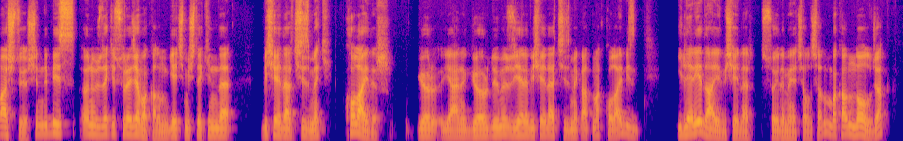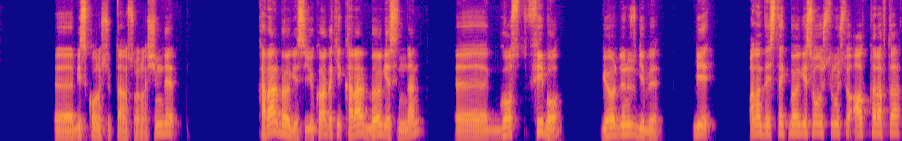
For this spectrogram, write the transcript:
başlıyor. Şimdi biz önümüzdeki sürece bakalım. Geçmiştekinde bir şeyler çizmek kolaydır. Gör, yani gördüğümüz yere bir şeyler çizmek, atmak kolay. Biz ileriye dair bir şeyler söylemeye çalışalım. Bakalım ne olacak? Ee, biz konuştuktan sonra. Şimdi karar bölgesi, yukarıdaki karar bölgesinden e, Ghost Fibo gördüğünüz gibi bir ana destek bölgesi oluşturmuştu. Alt tarafta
